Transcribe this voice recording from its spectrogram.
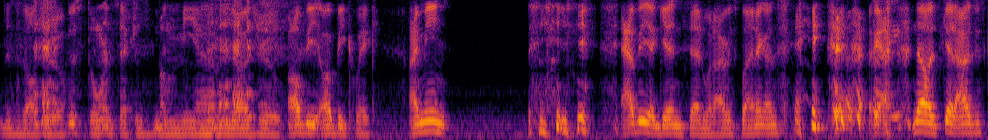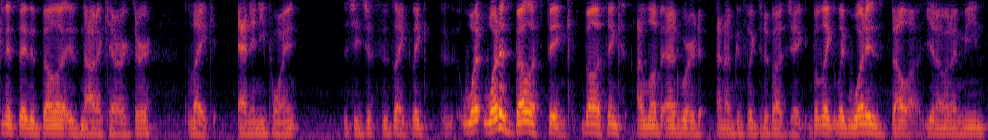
this is all true. This thorn section's bumming me out. This is all true. I'll be I'll be quick. I mean Abby again said what I was planning on saying. Yeah. Sorry. No, it's good. I was just gonna say that Bella is not a character, like at any point. She's just is like like what what does Bella think? Bella thinks I love Edward and I'm conflicted about Jake. But like like what is Bella? You know what I mean?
